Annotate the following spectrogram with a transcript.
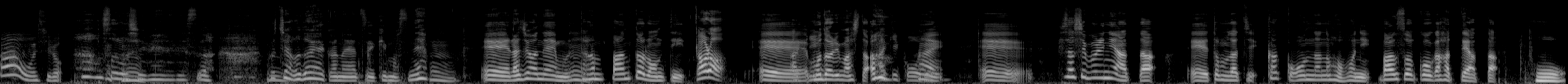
あー面白あ恐ろしいメールですわ、こちら穏やかなやついきますね、うん。えーラジオネーム、うん。短パンとロンティ、あら。えー秋。戻りました。秋コーデ。はい、えー久しぶりに会った、えー友達かっこ女の頬に絆創膏が貼ってあった。ほ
